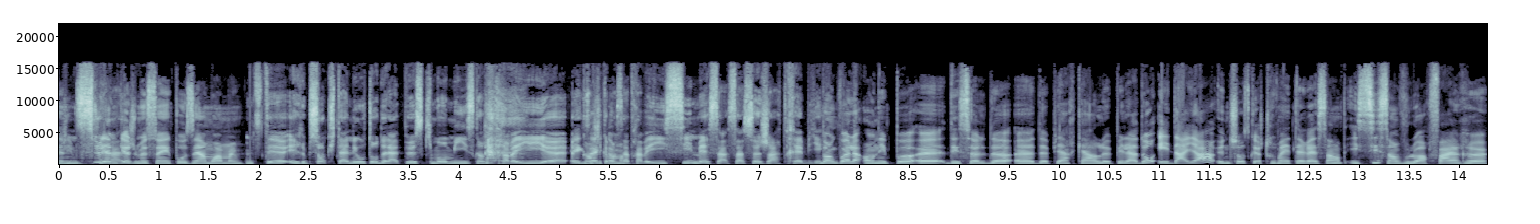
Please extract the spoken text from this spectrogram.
une discipline que je me suis imposée à moi-même. Une petite euh, éruption cutanée autour de la puce qui m'ont mise quand j'ai travaillé, euh, quand j'ai commencé à travailler ici, mais ça, ça se gère très bien. Donc voilà, on n'est pas euh, des soldats de Pierre-Carl Pelado. Et d'ailleurs, une chose que je trouve intéressante ici, sans vouloir faire,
